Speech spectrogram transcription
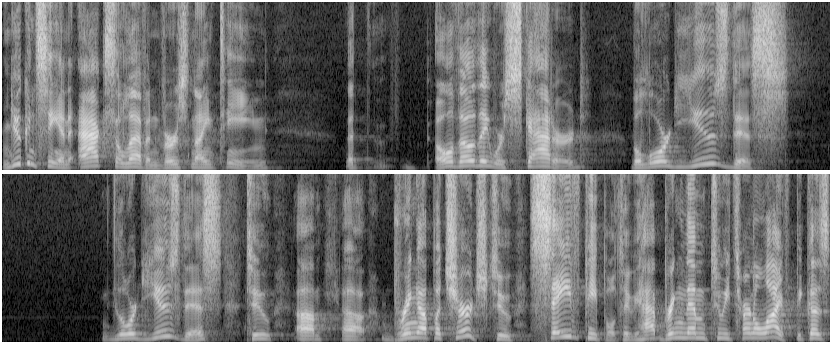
And you can see in Acts 11, verse 19, that although they were scattered, the Lord used this. The Lord used this to um, uh, bring up a church, to save people, to have, bring them to eternal life, because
